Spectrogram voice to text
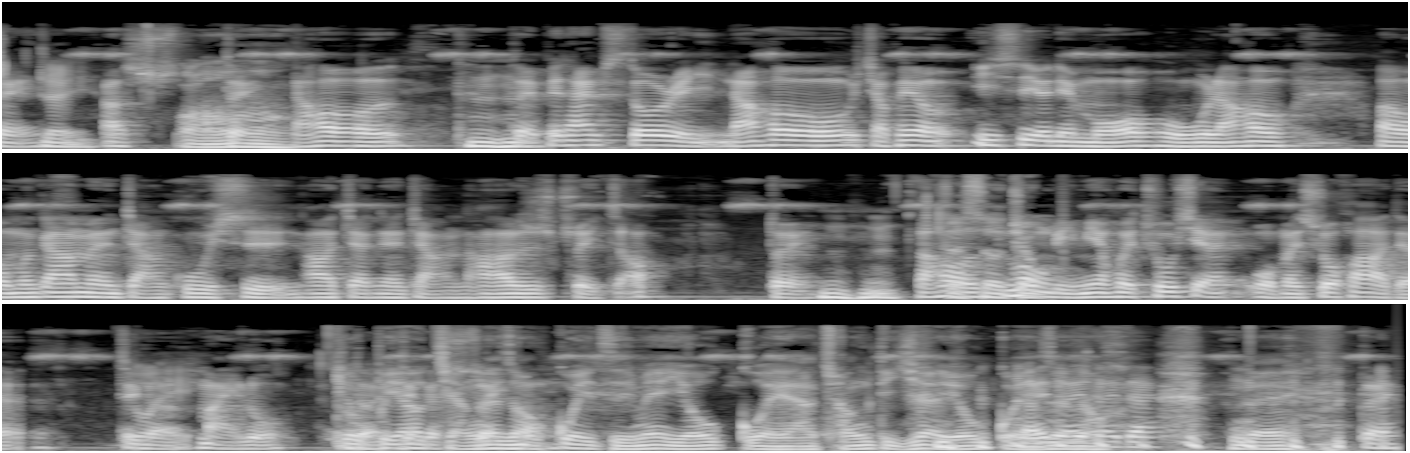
对对啊，对，然后、嗯、对 bedtime story，然后小朋友意识有点模糊，然后呃我们跟他们讲故事，然后讲讲讲，然后他就睡着，对，嗯哼，然后梦里面会出现我们说话的。这个脉络就不要讲那种柜子里面有鬼啊，床底下有鬼这种。对对对对对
